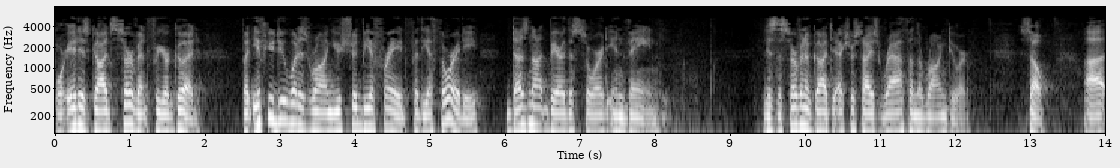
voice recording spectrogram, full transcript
For it is God's servant for your good. But if you do what is wrong, you should be afraid, for the authority does not bear the sword in vain. It is the servant of God to exercise wrath on the wrongdoer. So, uh,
